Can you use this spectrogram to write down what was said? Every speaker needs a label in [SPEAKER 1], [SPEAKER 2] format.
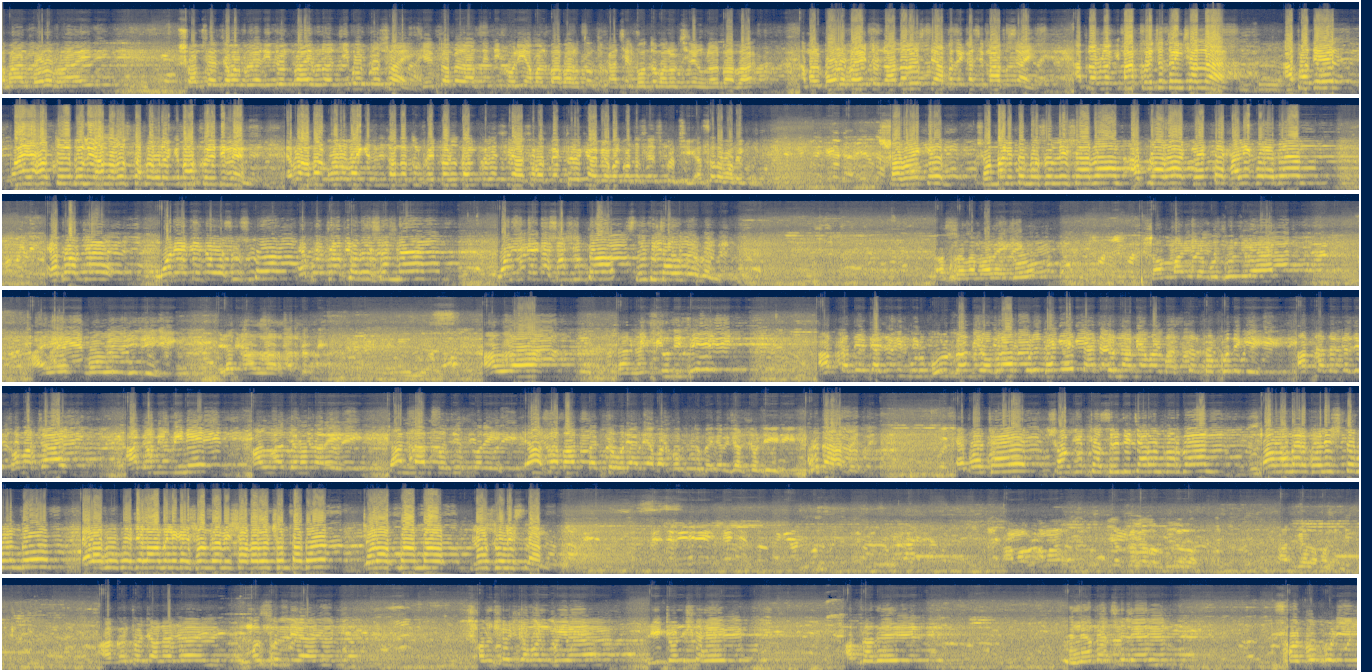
[SPEAKER 1] আমার বড় ভাই শমশের জামান ভূঁইয়া রিটন ভাই ওনার জীবন দশায় যেহেতু আমরা রাজনীতি করি, আমার বাবার অত্যন্ত কাছের বন্ধু বান্ধব ছিলেন ওনার বাবা। আমার বড় ভাইয়ের তো আল্লাহ রয়েছে, আপনাদের কাছে মাপ চাই। আপনারা ওনাকে মাফ করেছে তো ইনশাল্লাহ আপনাদের পায়ে হাত ধরে বলি, আল্লাহ আপনারা ওনাকে মাফ করে দিবেন। এবং আমার বড় ভাইকে যদি জান্নাতুল ফেরদাউস দান করেছি আশাবাদ ব্যক্ত রেখে আমি আমার কথা শেষ করছি। আসসালামু আলাইকুম।
[SPEAKER 2] সবাইকে সম্মানিত মুসল্লি সাহেবান, আপনারা গেটটা খালি করে দেন। এরপর যে অনেক অসুস্থ এরপর যে আপনাদের সামনে অনেক সংক্ষিপ্ত স্মৃতিচারণ করবেন।
[SPEAKER 1] আসসালামু আলাইকুম। সম্মানিত মুসলিয়ান আইএস মৌল বিজি এটা আল্লাহর হাতে। আল্লাহ তার মৃত্যু দিতে আপনাদের কাছে যদি কোনো ভুল ভ্রান্তি অপরাধ করে থাকে, তার জন্য আমি আমার বাচ্চার পক্ষ থেকে আপনাদের কাছে ক্ষমা চাই। আগামী দিনে আল্লাহ যেন তারে জান্নাত নসিব করে আশাবাদ ব্যক্ত করে আমি আমার বক্তব্য এখানে শেষ করছি। খুদা হাফেজ।
[SPEAKER 2] সংক্ষিপ্ত স্মৃতিচারণ করবেন মরহমের ঘনিষ্ঠ বন্ধু জনাব উপজেলা আওয়ামী লীগের সংগ্রামী সাধারণ সম্পাদক, জনাব মোহাম্মদ নজরুল ইসলাম।
[SPEAKER 1] আগত জানা যায় মুসল্লিয়ান শমশের জামান ভুইয়া রিটন সাহেব আপনাদের নেতা ছিলেন সর্বোপরি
